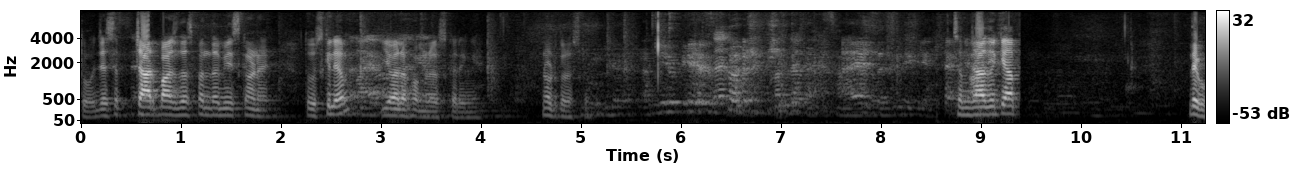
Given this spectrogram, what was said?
तो जैसे चार पाँच, दस, पंद्रह, बीस कण है तो उसके लिए हम ये वाला फॉर्मूला यूज़ करेंगे। नोट करो उसको समझा दो कि आप देखो,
